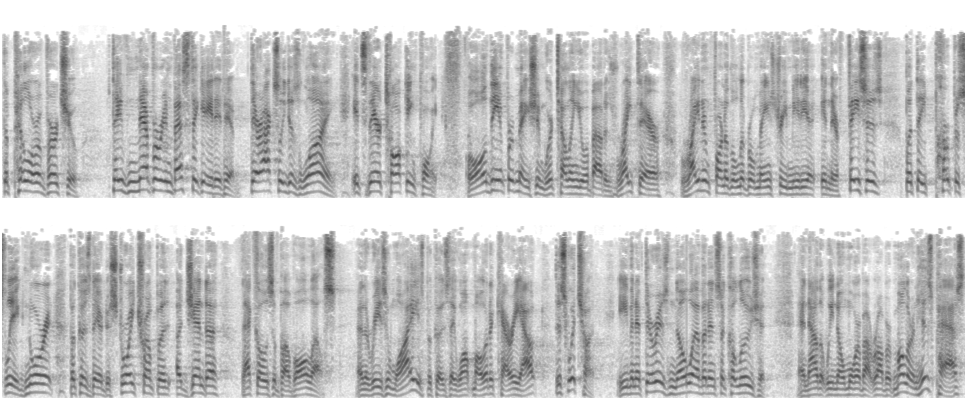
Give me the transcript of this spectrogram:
the pillar of virtue. They've never investigated him. They're actually just lying. It's their talking point. All the information we're telling you about is right there, right in front of the liberal mainstream media, in their faces, but they purposely ignore it because their destroy Trump agenda, that goes above all else. And the reason why is because they want Mueller to carry out this witch hunt, even if there is no evidence of collusion. And now that we know more about Robert Mueller and his past,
